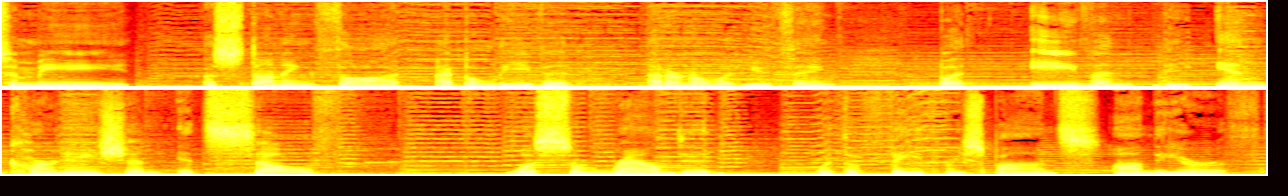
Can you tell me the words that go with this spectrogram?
to me a stunning thought. I believe it. I don't know what you think, but even the incarnation itself was surrounded with a faith response on the earth.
